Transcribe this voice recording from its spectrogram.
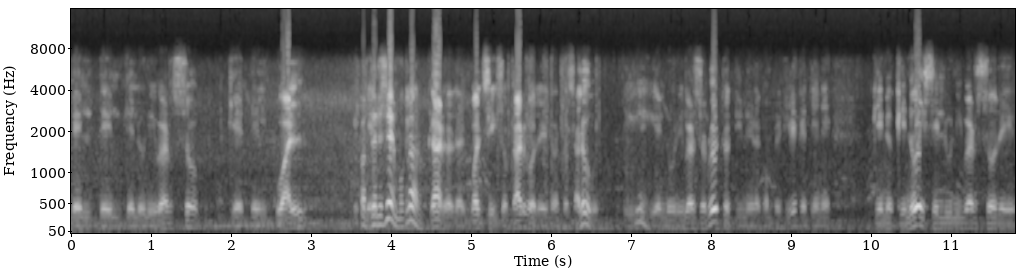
del, del, universo que, del cual... Pertenecemos, claro. Claro, del cual se hizo cargo de nuestra salud. Y, el universo nuestro tiene la complejidad que tiene, que no, que no es el universo de,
